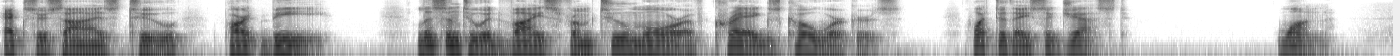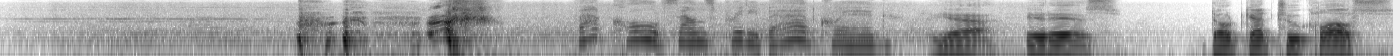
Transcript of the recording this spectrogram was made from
Exercise 2, Part B. Listen to advice from two more of Craig's co-workers. What do they suggest? 1. That cold sounds pretty bad, Craig. Yeah, it is. Don't get too close.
